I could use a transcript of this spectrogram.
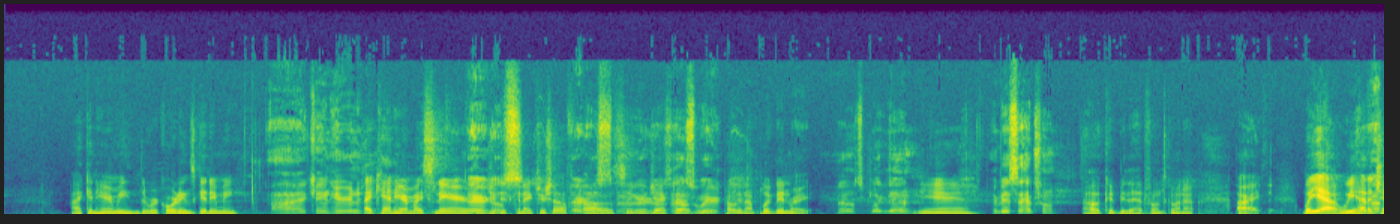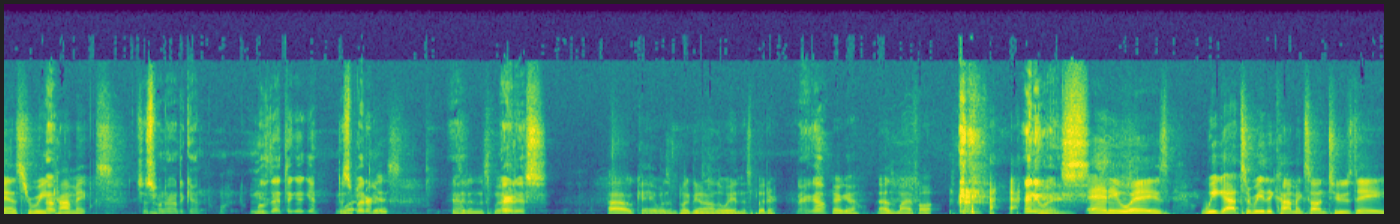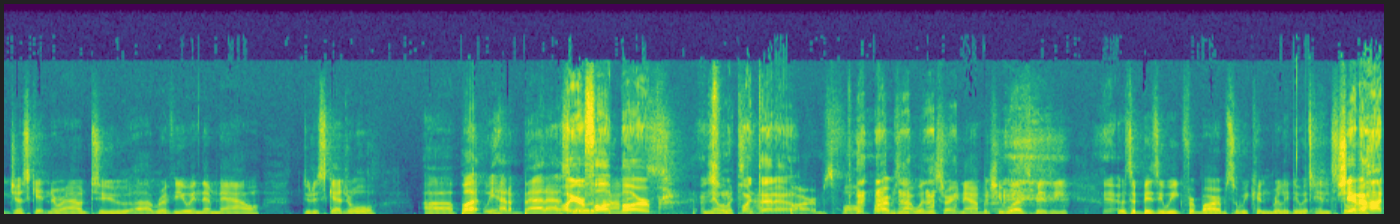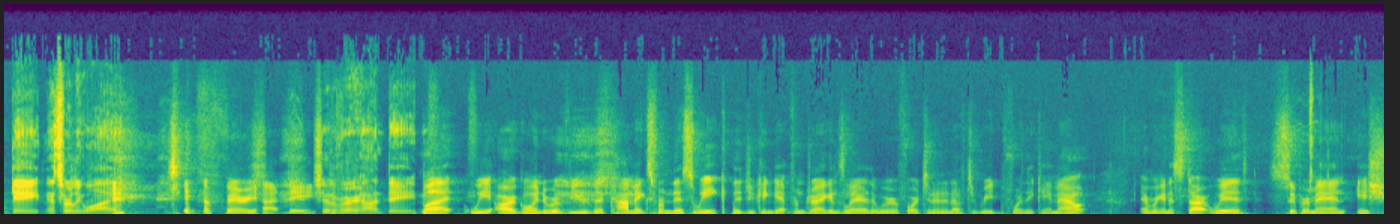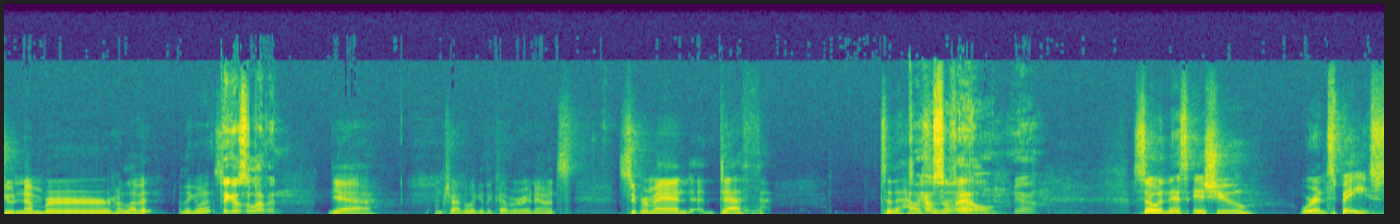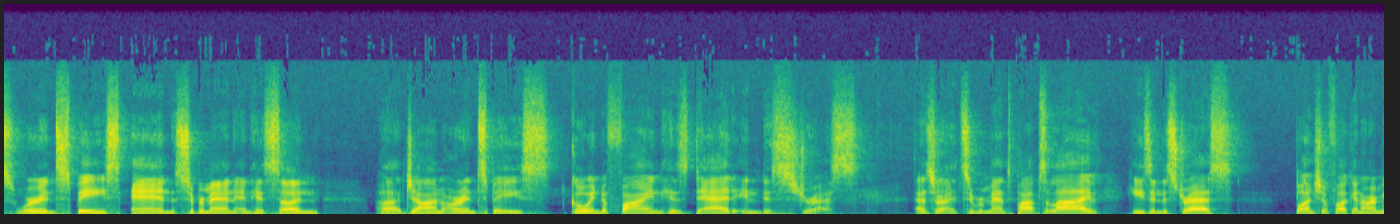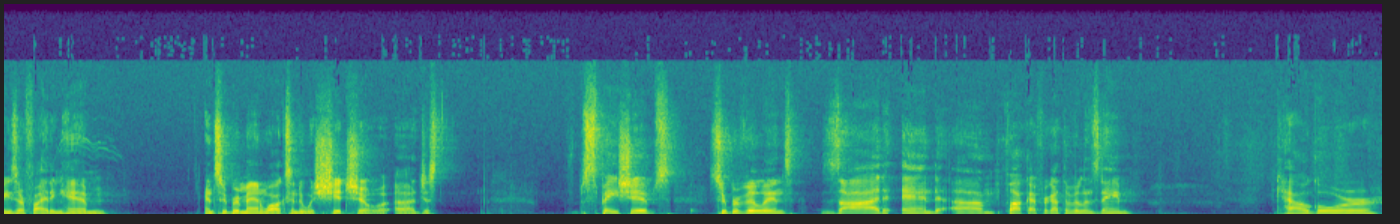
I can hear me. The recording's getting me. I can't hear anything. I can't hear my snare. There Did you goes. disconnect yourself? There Oh, goes. so you're jacked up. was You're weird. probably not plugged in right. no, it's plugged in. Yeah. Maybe it's the headphone. Oh, it could be the headphones going out. All right. But yeah, we had a Uh, chance to read nope. comics. Just went out again. Move that thing again. The What, splitter. This? Is Yeah. it in the splitter? There it is. Oh, okay. It wasn't plugged in all the way in the splitter. There you go. There you go. That was my fault. Anyways, Anyways, we got to read the comics on Tuesday, just getting around to uh, reviewing them now due to schedule. Uh, but we had a badass. All your fault. Barb. I just no, wanna it's point not that out. Barb's fault. Barb's not with us right now, but she was busy. Yeah. It was a busy week for Barb, so we couldn't really do it in store. she had a hot date. That's really why. She had a very hot date. she had a very hot date. But we are going to review the comics from this week that you can get from Dragon's Lair that we were fortunate enough to read before they came out. And we're going to start with Superman issue number 11, I think it was? I think it was 11. Yeah. I'm trying to look at the cover right now. It's Superman Death to the House, House of, of El. L. Yeah. So in this issue, we're in space. We're in space, and Superman and his son, uh, John, are in space, going to find his dad in distress. That's right. Superman's pops alive. He's in distress. Bunch of fucking armies are fighting him, and Superman walks into a shit show. Uh, just spaceships, supervillains, Zod, and um, fuck, I forgot the villain's name. Calgore.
